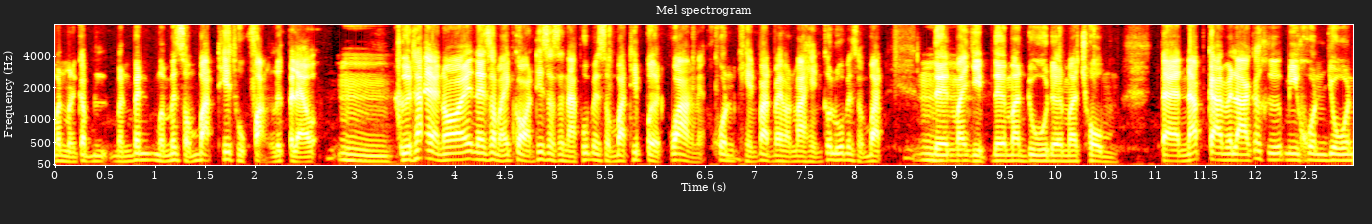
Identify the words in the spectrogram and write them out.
มันเหมือนกับเหมือนเป็นเหมือนเป็นสมบัติที่ถูกฝังลึกไปแล้ว อืมคือถ้าอย่างน้อยในสมัยก่อนที่ศาสนาพุทธเป็นสมบัติที่เปิดกว้างเนี่ยคนเห็นผ่านไปผ่านมาเห็นก็รู้เป็นสมบัติอืมเดินมาหยิบเดินมาดูเดินมาชม แต่นับการเวลาก็คือมีคนโยน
